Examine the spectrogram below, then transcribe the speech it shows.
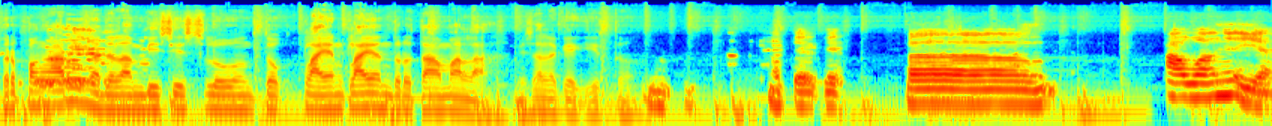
berpengaruh nggak dalam bisnis lu untuk klien-klien terutama lah misalnya kayak gitu? Oke oke. Eh, awalnya iya,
